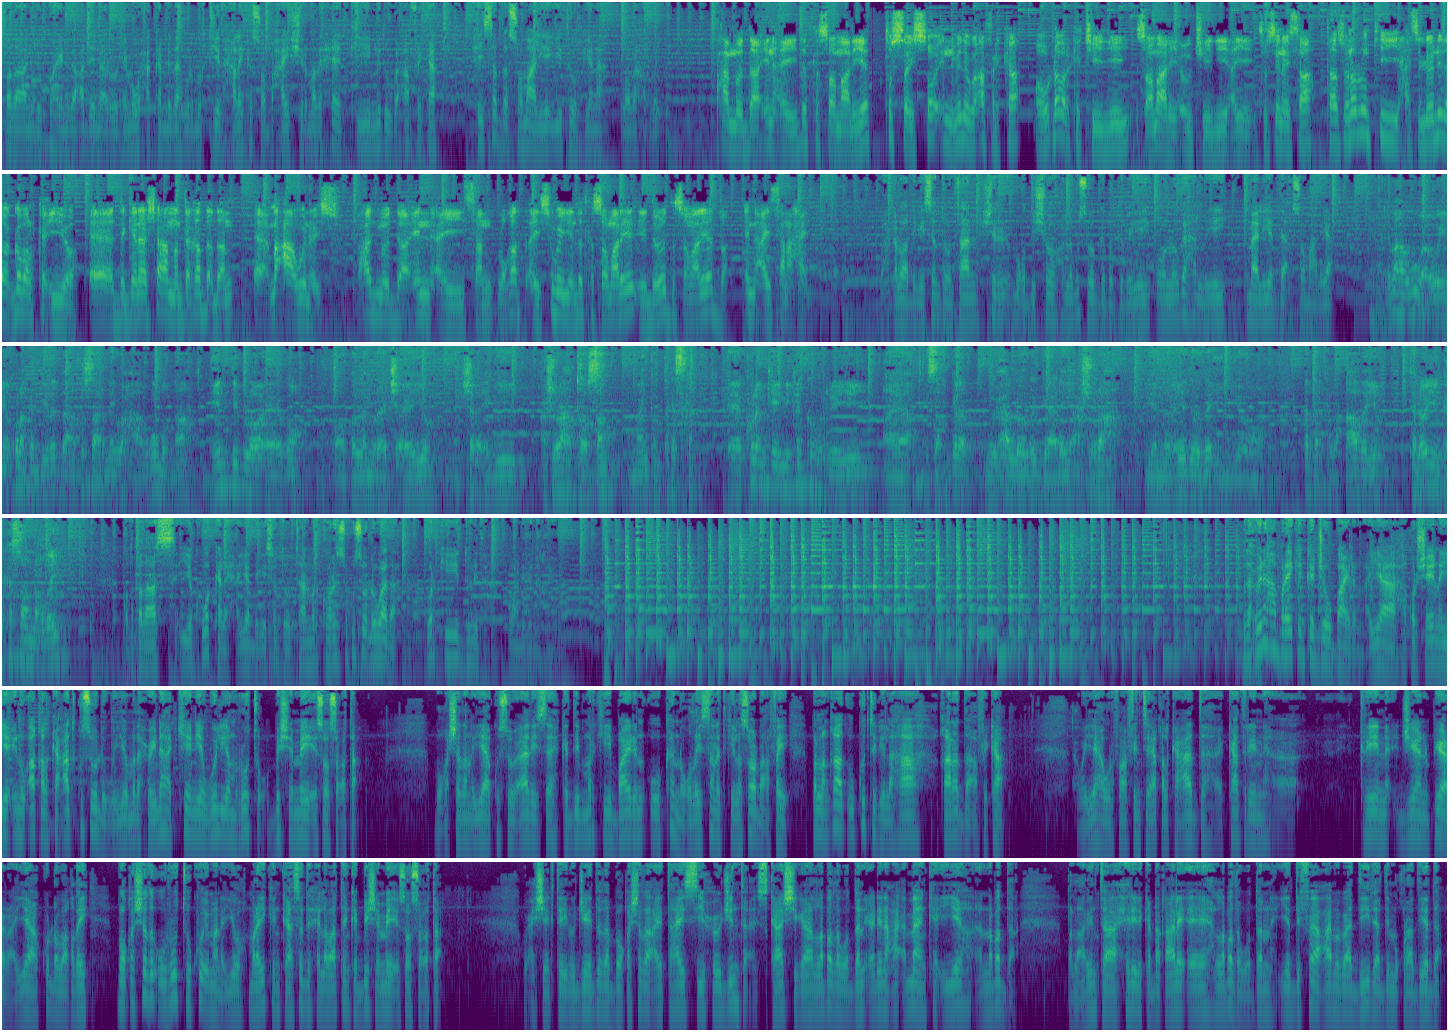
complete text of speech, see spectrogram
qodobada aan idinku hayn idaacaddeenna aroornimo. Waxaa ka mid ah warmurtiyad xalay ka soo baxay shir madaxeedkii midowda afrika xiisadda soomaaliya iyo etoobiyana looga hadlay. Waxaa moodaa in ay dadka soomaaliyeed tusayso in midowda afrika uu dhabarka jeediyey soomaaliya uu jeediyey ayay tusinaysaa. Taasuna runtii xasiloonnida gobolka iyo deganaanshaha mandiqadda dhan ma caawinayso. Waxaad mooddaa in aysan luqad ay sugayeen dadka soomaaliyeed iyo dowladda soomaaliyeedba in aysan ahayn waxaa kaloo aad dhegaysan doontaan shir muqdisho lagu soo gebagabeeyey oo looga hadlayey maaliyadda soomaaliya. Arrimaha ugu waaweyn ee kulankan diiradda aan ku saarnay waxaa ugu mudnaa in dib loo eego oo bal la muraajaceeyo sharcigii canshuuraha toosan ama income taxka. Ee kulankeenii kan ka horreeyey ayaa isafgarad buuxa looga gaadhay canshuuraha iyo noocyadooda iyo qadarka la qaadayo. Talooyinka ka soo noqday qodobadaas iyo kuwo kale ayaad dhegaysan doontaan marka horese ku soo dhowaada warkii dunida. Waan idin aqriyo. Madaxweynaha maraykanka joe biden ayaa qorsheynaya inuu aqalka cad ku soo dhoweeyo madaxweynaha kenya william ruto bisha mey ee soo socota. Booqashadan ayaa ku soo aadaysa kadib markii biden uu ka noqday sannadkii la soo dhaafay ballanqaad uu ku tegi lahaa qaaradda afrika xogeyaha warfaafinta ee aqalka cad catherine creen jean pierre ayaa ku dhawaaqday booqashada uu ruto ku imanayo maraykanka saddexiyolabaatanka bisha mey ee soo socota. Waxay sheegtay in ujeeddada booqashada ay tahay sii xoojinta iskaashiga labada wadan ee dhinaca ammaanka iyo nabadda ballaarinta xiriirka dhaqaale ee labada wadan iyo difaaca mabaadi'da dimuqraadiyadda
